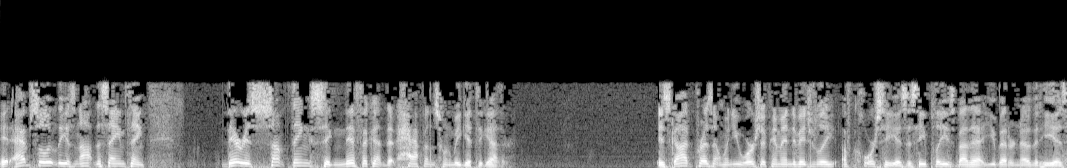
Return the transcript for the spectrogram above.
It absolutely is not the same thing there is something significant that happens when we get together. Is God present when you worship Him individually? Of course He is. Is He pleased by that? You better know that He is.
